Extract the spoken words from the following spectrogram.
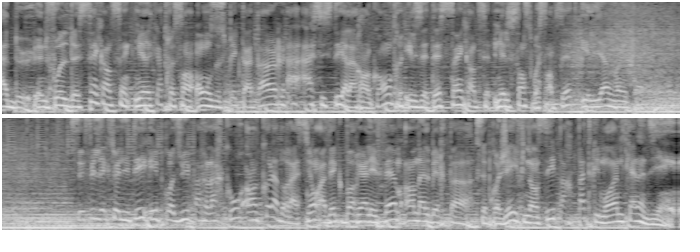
à 2. Une foule de 55 411 spectateurs a assisté à la rencontre. Ils étaient 57 167 il y a 20 ans. Ce fil d'actualité est produit par l'ARCO en collaboration avec Boreal FM en Alberta. Ce projet est financé par Patrimoine canadien.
